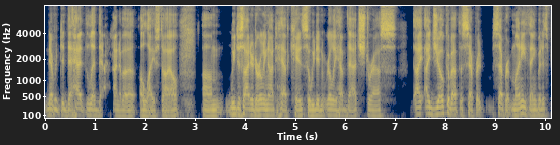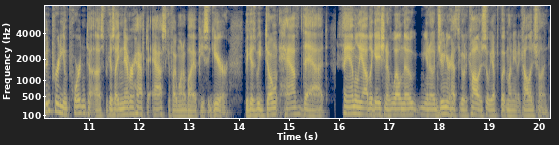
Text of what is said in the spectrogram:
never did that had led that kind of a, a lifestyle. Um, we decided early not to have kids, so we didn't really have that stress. I, I, joke about the separate separate money thing, but it's been pretty important to us because I never have to ask if I want to buy a piece of gear because we don't have that family obligation of well, no, you know, Junior has to go to college, so we have to put money in a college fund.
